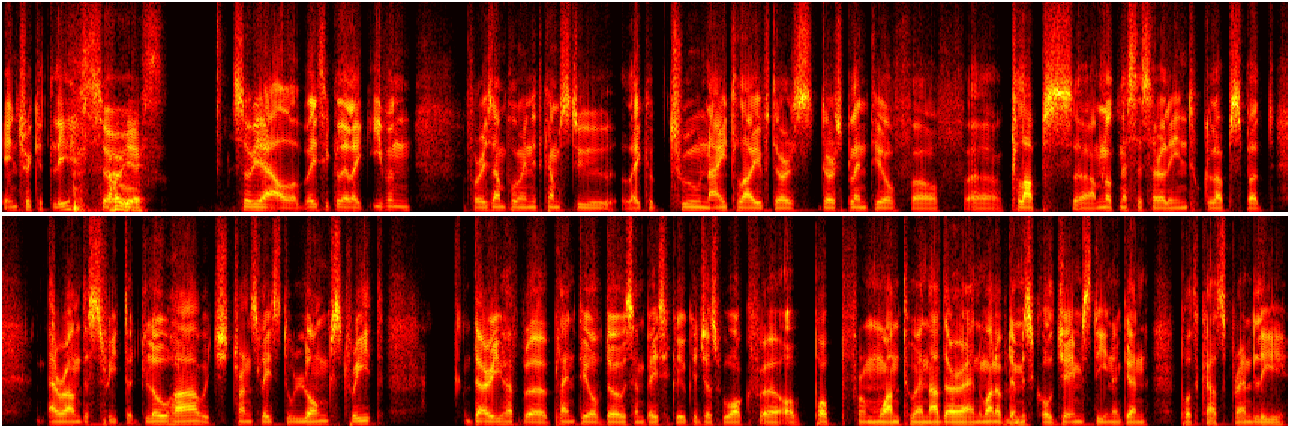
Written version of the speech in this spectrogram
intricately. So. Oh yes. So yeah, I'll basically like even for example, when it comes to like a true nightlife, there's there's plenty of of uh, clubs. Uh, I'm not necessarily into clubs, but around the street at Loha, which translates to Long Street. There you have uh, plenty of those, and basically you can just walk uh, or pop from one to another. And one of them is called James Dean again, podcast friendly,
